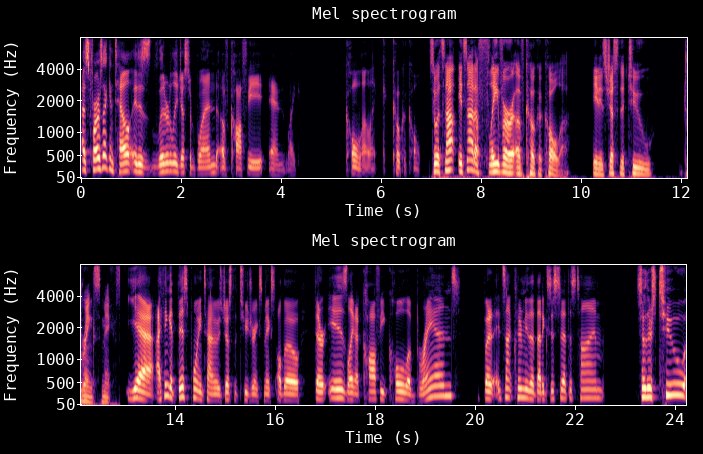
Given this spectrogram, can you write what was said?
as far as I can tell, it is literally just a blend of coffee and like cola, like Coca Cola. So it's not it's not a flavor of Coca-Cola. It is just the two drinks mixed. Yeah, I think at this point in time, it was just the two drinks mixed, although there is like a coffee cola brand, but it's not clear to me that that existed at this time. So there's two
